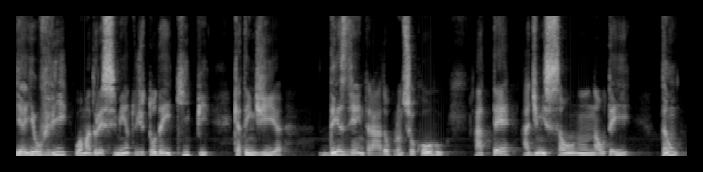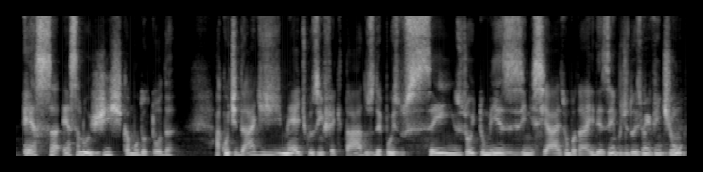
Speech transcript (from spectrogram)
E aí eu vi o amadurecimento de toda a equipe que atendia, desde a entrada ao pronto-socorro até a admissão na UTI. Então, essa, essa logística mudou toda. A quantidade de médicos infectados depois dos seis, oito meses iniciais, vamos botar aí dezembro de 2021,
